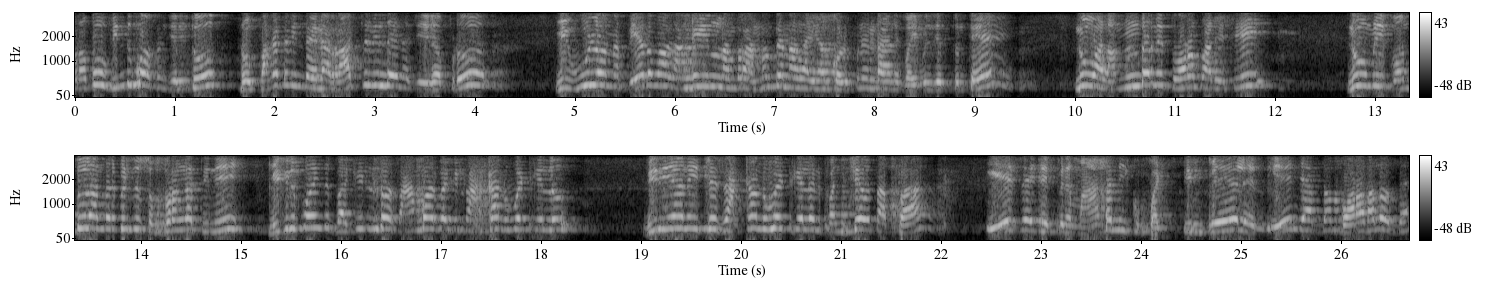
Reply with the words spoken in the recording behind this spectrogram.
ప్రభు విందు కోసం చెప్తూ నువ్వు పగటి విందైనా రాత్రి విందైనా చేయనప్పుడు మీ ఊళ్ళో ఉన్న పేదవాళ్ళ అంగయ్యలను అందరూ అన్నం తినాలయ్యా కడుపు నిండా అని బైబిల్ చెప్తుంటే నువ్వు వాళ్ళందరినీ దూరం పాడేసి నువ్వు మీ బంధువులందరి పిలిచి శుభ్రంగా తిని మిగిలిపోయింది బకెట్లతో సాంబార్ బకెట్లతో అక్క నువ్వు పెట్టుకెళ్ళు బిర్యానీ ఇచ్చేసి అక్క నువ్వు పెట్టుకెళ్ళని పంచేవు తప్ప ఏసై చెప్పిన మాట నీకు పట్టింపే లేదు. ఏం చేద్దాం? పోరాడాలో వద్దా?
